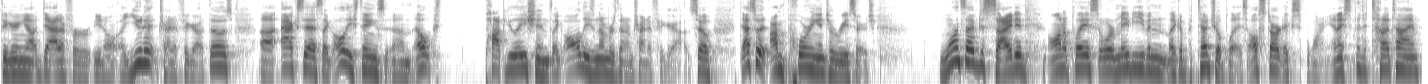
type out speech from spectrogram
figuring out data for you know a unit, trying to figure out those uh, access, like all these things, um, elk populations, like all these numbers that I'm trying to figure out. So that's what I'm pouring into research once I've decided on a place or maybe even like a potential place, I'll start exploring. And I spend a ton of time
